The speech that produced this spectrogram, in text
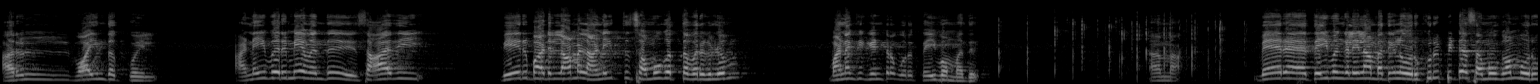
அருள் வாய்ந்த கோயில். அனைவருமே வந்து சாதி வேறுபாடு இல்லாமல் அனைத்து சமூகத்தவர்களும் வணங்குகின்ற ஒரு தெய்வம் அது. ஆமாம் வேற தெய்வங்களெல்லாம் பார்த்தீங்கன்னா ஒரு குறிப்பிட்ட சமூகம் ஒரு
